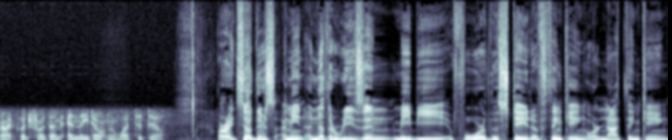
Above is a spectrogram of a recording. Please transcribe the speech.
not good for them and they don't know what to do. All right, so there's, I mean, another reason maybe for the state of thinking or not thinking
